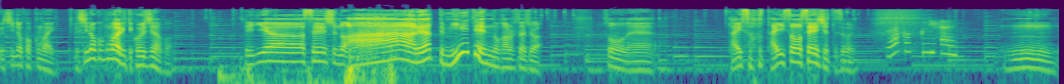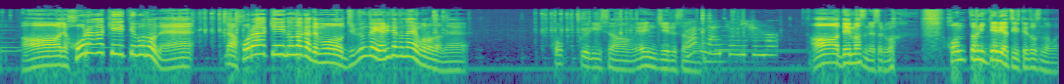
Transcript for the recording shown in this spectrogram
牛の国参り。牛の国参りってこういう字なのか。フィギュア選手の、あー、あれだって見えてんのか、あの人たちは。そうね。体操、体操選手ってすごい。うわ、こっくりさん。うん。あー、じゃあホラー系ってことね。だからホラー系の中でも自分がやりたくないものだね。コックリさん、エンジェルうさん。わグランツーリスモ。あー、出ますね、それは。本当に出るやつ言ってどうすんの、お前。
